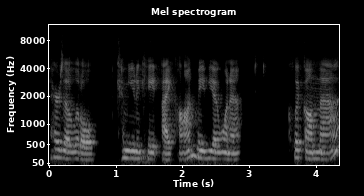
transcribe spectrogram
here's a little communicate icon. Maybe I want to click on that.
